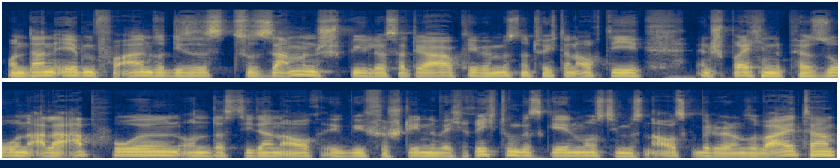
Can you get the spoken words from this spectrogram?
und dann eben vor allem so dieses Zusammenspiel. Das hat ja, okay, wir müssen natürlich dann auch die entsprechende Person alle abholen und dass die dann auch irgendwie verstehen, in welche Richtung das gehen muss. Die müssen ausgebildet werden und so weiter.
